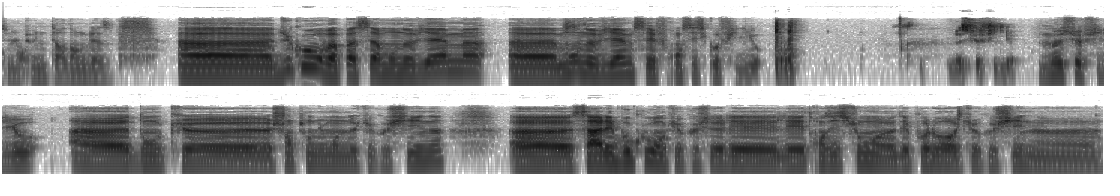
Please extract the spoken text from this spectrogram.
C'est un peu une terre d'anglaise. Euh, du coup, on va passer à mon neuvième. Euh, mon neuvième, c'est Francisco Filio. Monsieur Filio. Monsieur Filio, euh, donc champion du monde de Kyokushin. Ça allait beaucoup en Kyokushin, les, les transitions des poids lourds Kyokushin.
